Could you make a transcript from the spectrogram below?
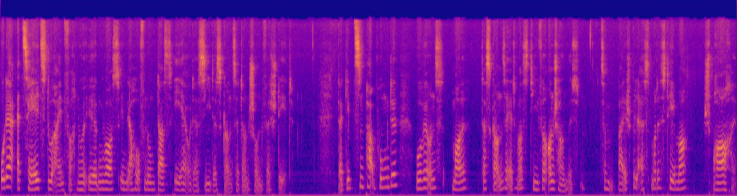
Oder erzählst du einfach nur irgendwas in der Hoffnung, dass er oder sie das Ganze dann schon versteht? Da gibt es ein paar Punkte, wo wir uns mal das Ganze etwas tiefer anschauen müssen. Zum Beispiel erstmal das Thema Sprache.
